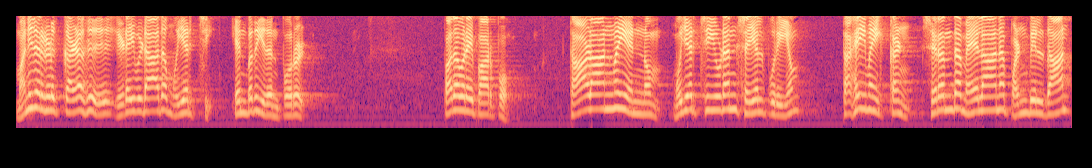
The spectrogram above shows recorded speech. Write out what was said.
மனிதர்களுக்கு அழகு இடைவிடாத முயற்சி என்பது இதன் பொருள். பதவரை பார்ப்போம். தாளாண்மை என்னும் முயற்சியுடன் செயல்புரியும் தகைமை கண் சிறந்த மேலான பண்பில்தான்.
